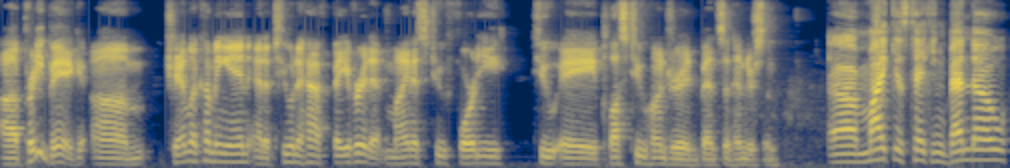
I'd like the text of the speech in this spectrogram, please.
Uh, pretty big. Um, Chandler coming in at a two and a half favorite at minus 240 to a plus 200 Benson Henderson. Uh, Mike is taking Bendo.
